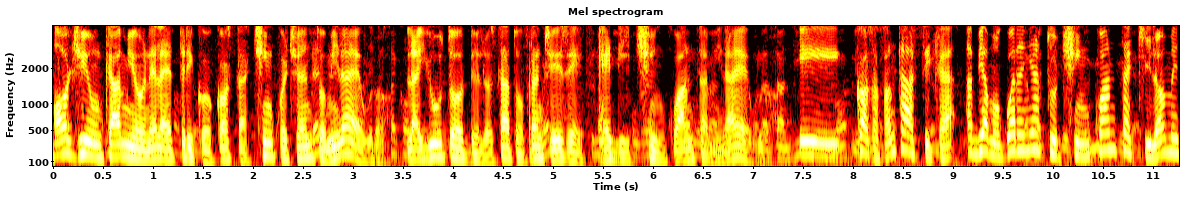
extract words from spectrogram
Oggi un camion elettrico costa 500.000 euro. L'aiuto dello Stato francese è di 50.000 euro. E, cosa fantastica, abbiamo guadagnato 50 km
